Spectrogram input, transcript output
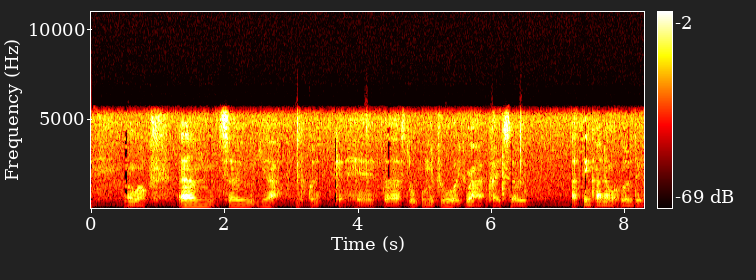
oh well. Um, so, yeah, I think I'm going to get here first. Oh, I'm a droid. Right, okay, so I think I know what I'm going to do.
